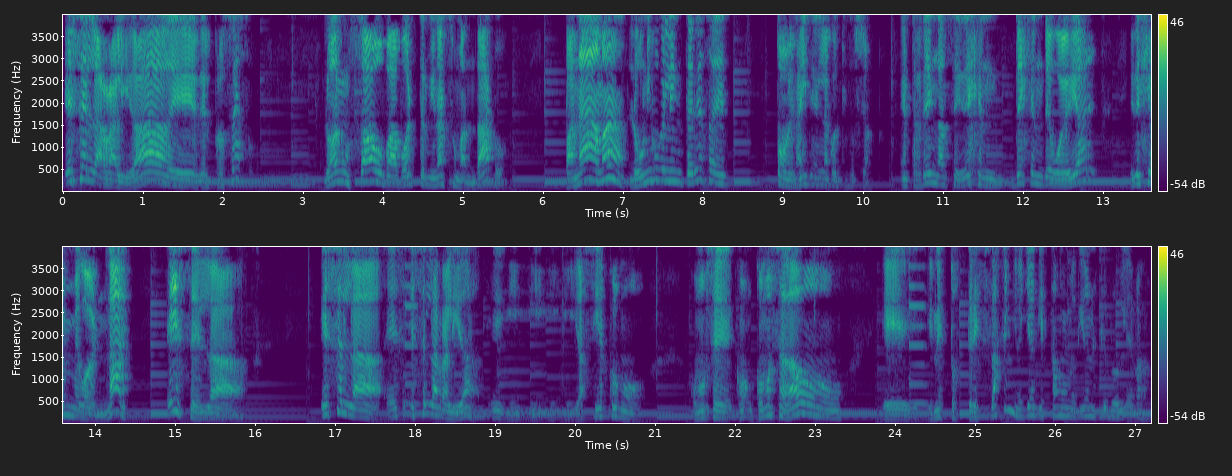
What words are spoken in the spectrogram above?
esa es la realidad del proceso. Lo han usado para poder terminar su mandato. Para nada más. Lo único que les interesa es, tomen, ahí tienen la constitución. Entreténganse y dejen, dejen de huevear y déjenme gobernar. Esa es la... Esa es la, esa es la realidad. Y, así es como, como, se, se ha dado eh, en estos tres años ya que estamos metidos en este problema.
